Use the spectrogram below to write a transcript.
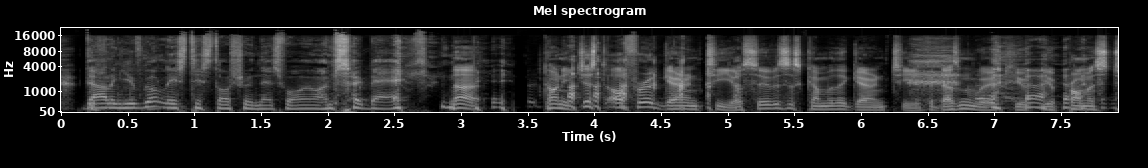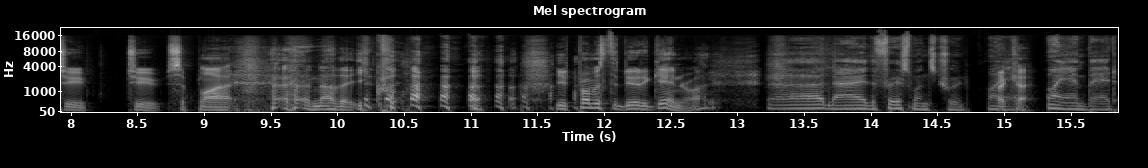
Darling, you've got less testosterone. That's why I'm so bad. No, Donny, just offer a guarantee. Your services come with a guarantee. If it doesn't work, you you promise to to supply another equal. you promise to do it again, right? Uh, no, the first one's true. I Okay. am, I am bad.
